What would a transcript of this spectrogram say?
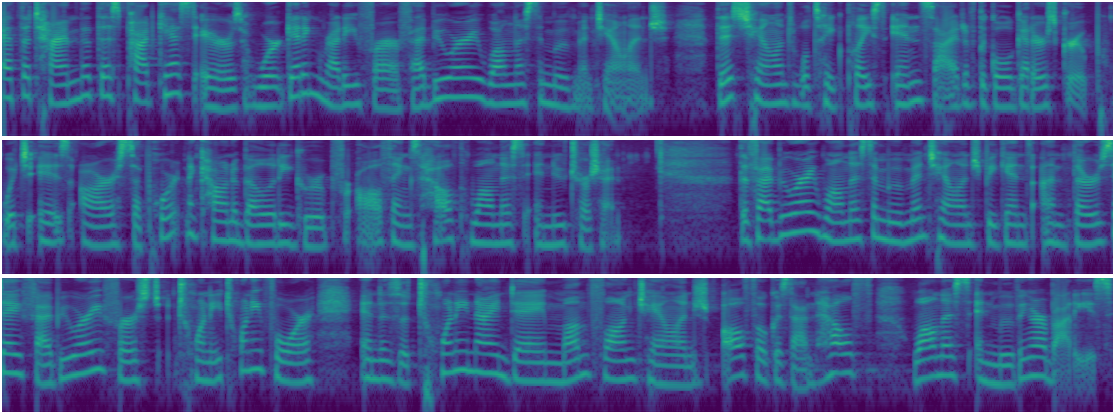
At the time that this podcast airs, we're getting ready for our February Wellness and Movement Challenge. This challenge will take place inside of the Goal Getters Group, which is our support and accountability group for all things health, wellness, and nutrition. The February Wellness and Movement Challenge begins on Thursday, February 1st, 2024, and is a 29 day, month long challenge all focused on health, wellness, and moving our bodies.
